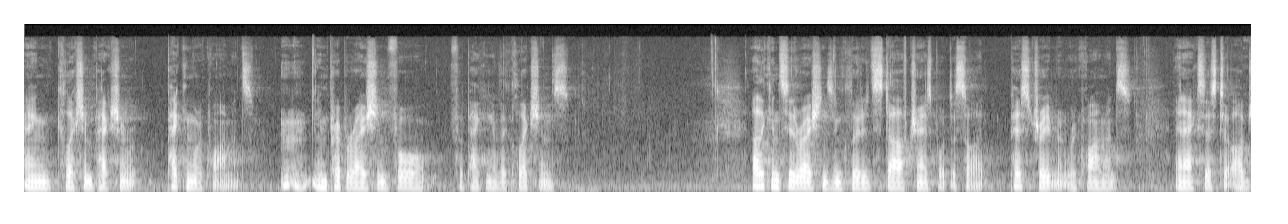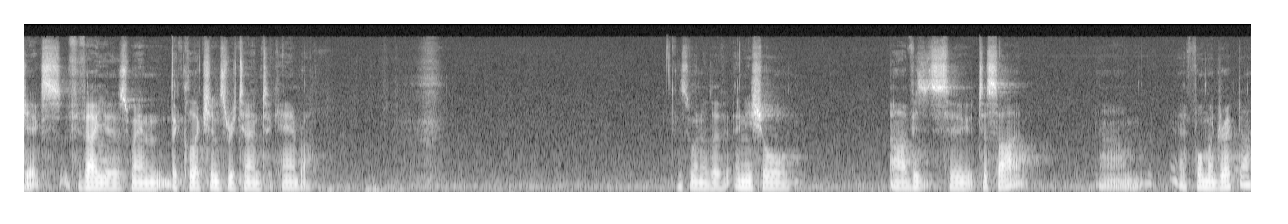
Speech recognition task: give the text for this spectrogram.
and collection packing requirements in preparation for, for packing of the collections. Other considerations included staff transport to site, pest treatment requirements, and access to objects for valuers when the collections returned to Canberra. This is one of the initial uh, visits to, to site, um, former director,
